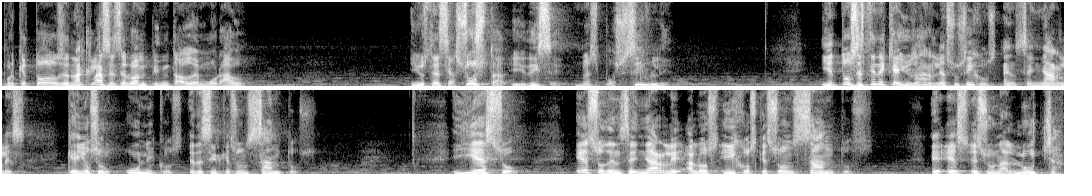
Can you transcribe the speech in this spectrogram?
Porque todos en la clase se lo han pintado de morado. Y usted se asusta y dice, no es posible. Y entonces tiene que ayudarle a sus hijos, a enseñarles que ellos son únicos, es decir, que son santos. Y eso, eso de enseñarle a los hijos que son santos, e, es, es una lucha,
